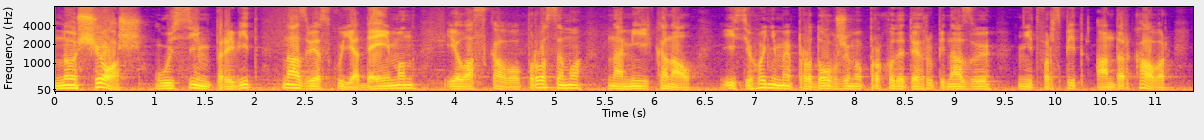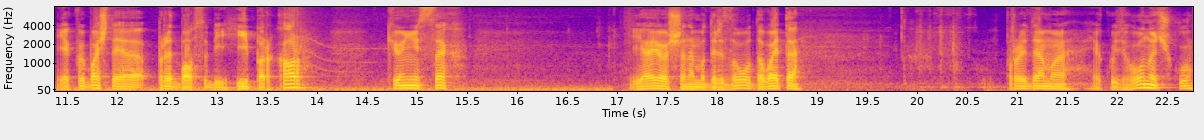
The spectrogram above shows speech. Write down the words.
Ну що ж, усім привіт! На зв'язку я Деймон і ласкаво просимо на мій канал. І сьогодні ми продовжуємо проходити гру під назвою Need for Speed Undercover. Як ви бачите, я придбав собі гіперкар Кьонісех. Я його ще не модернізував. Давайте пройдемо якусь гоночку.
